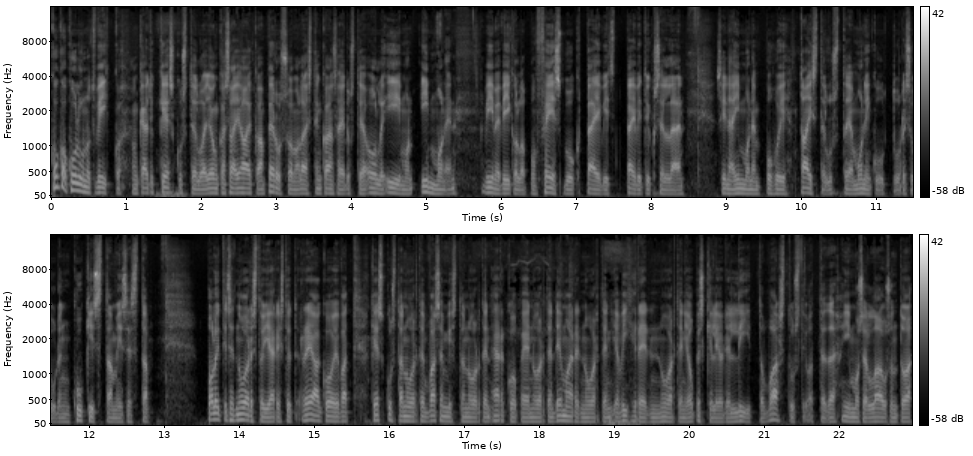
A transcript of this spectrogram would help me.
Koko kulunut viikko on käyty keskustelua, jonka sai aikaan perussuomalaisten kansanedustaja Olli Immonen viime viikonlopun Facebook-päivityksellään. Siinä Immonen puhui taistelusta ja monikulttuurisuuden kukistamisesta. Poliittiset nuoristojärjestöt reagoivat. Keskustanuorten, vasemmistonuorten, RKP-nuorten, Demarinuorten ja Vihreiden nuorten ja opiskelijoiden liitto vastustivat tätä Immosen lausuntoa.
